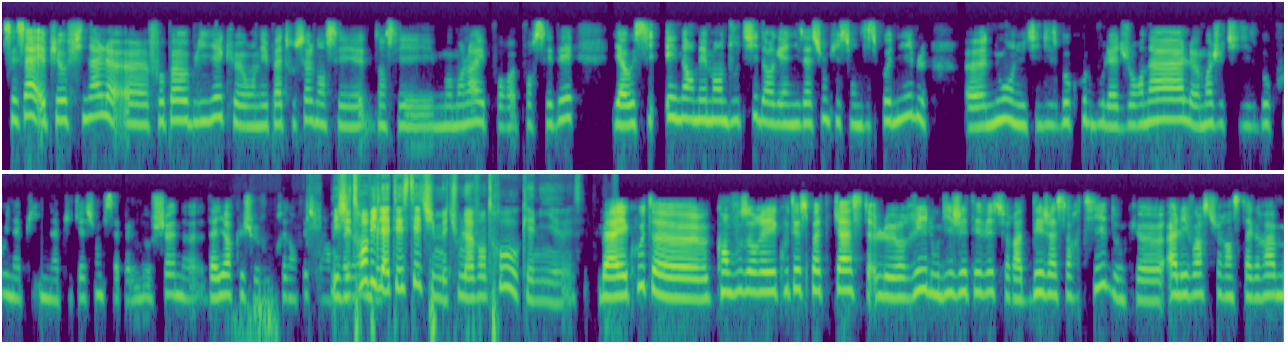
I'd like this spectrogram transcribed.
C'est ça et puis au final, faut pas oublier qu'on n'est pas tout seul dans ces dans ces moments-là et pour, pour s'aider. Il y a aussi énormément d'outils d'organisation qui sont disponibles. Nous, on utilise beaucoup le bullet journal. Moi, j'utilise beaucoup une appli une application qui s'appelle Notion, d'ailleurs que je vais vous présenter sur Mais j'ai trop envie de la tester, tu me tu me la vends trop Camille, Bah, écoute, quand vous aurez écouté ce podcast, le reel ou l'IGTV sera déjà sorti donc allez voir sur Instagram,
